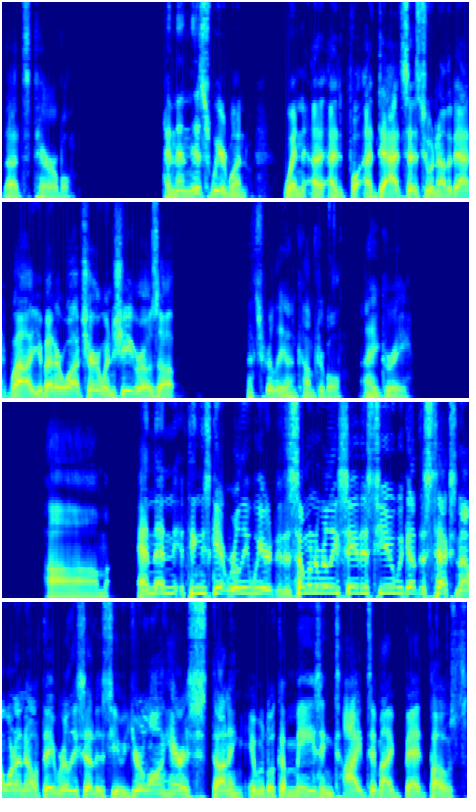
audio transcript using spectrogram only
That's terrible. And then this weird one when a, a, a, dad says to another dad, "Well, you better watch her when she grows up." That's really uncomfortable. I agree. Um, and then things get really weird. Did someone really say this to you? We got this text, and I want to know if they really said this to you. Your long hair is stunning. It would look amazing tied to my bedposts.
